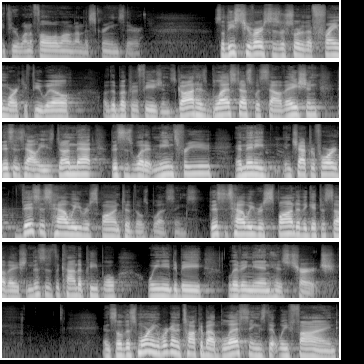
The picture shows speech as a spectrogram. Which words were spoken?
if you want to follow along on the screens there. So these two verses are sort of the framework, if you will, of the book of Ephesians. God has blessed us with salvation. This is how He's done that. This is what it means for you. And then he, in chapter 4, this is how we respond to those blessings. This is how we respond to the gift of salvation. This is the kind of people we need to be living in his church. And so this morning, we're going to talk about blessings that we find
